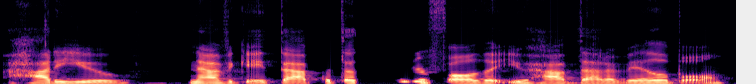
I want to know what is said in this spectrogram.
How do you navigate that? But that's wonderful that you have that available.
